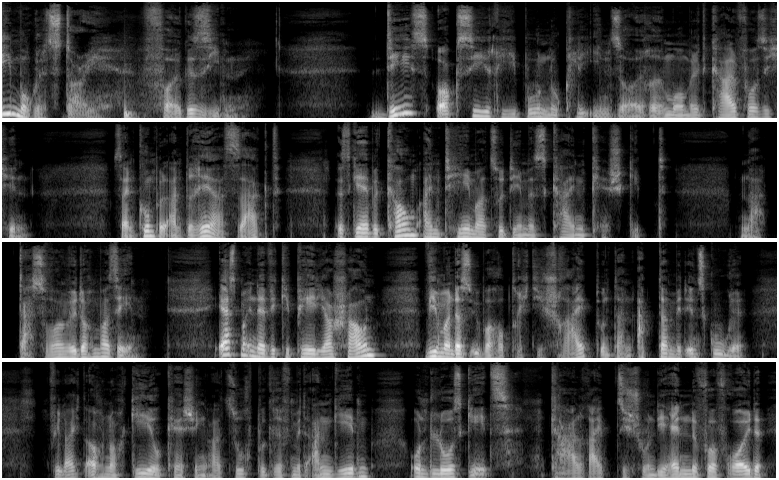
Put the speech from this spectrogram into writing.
Die Muggelstory, Folge 7 Desoxyribonukleinsäure, murmelt Karl vor sich hin. Sein Kumpel Andreas sagt, es gäbe kaum ein Thema, zu dem es keinen Cash gibt. Na, das wollen wir doch mal sehen. Erstmal in der Wikipedia schauen, wie man das überhaupt richtig schreibt und dann ab damit ins Google. Vielleicht auch noch Geocaching als Suchbegriff mit angeben und los geht's. Karl reibt sich schon die Hände vor Freude.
